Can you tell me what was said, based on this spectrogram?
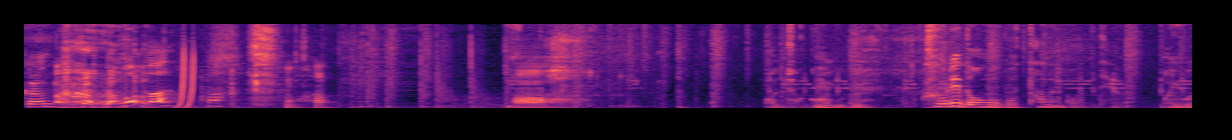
그럼 넘어가. 아. 아, 잠깐만, 이거 왜. 둘이 너무 못하는 것 같아요. 아, 이거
